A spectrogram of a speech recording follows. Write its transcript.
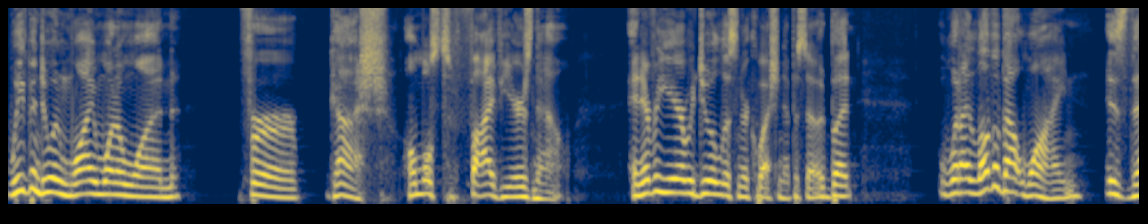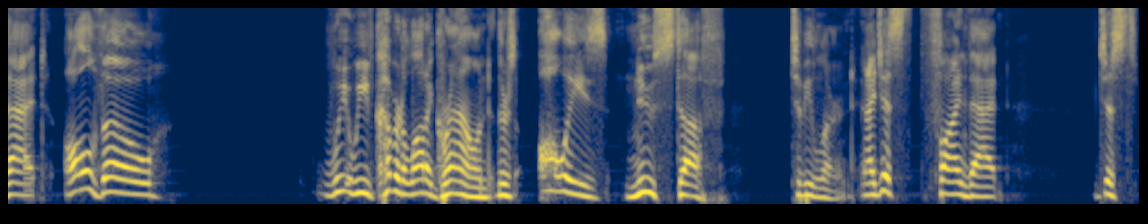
we've been doing Wine 101 for, gosh, almost five years now. And every year we do a listener question episode. But what I love about wine is that although we, we've covered a lot of ground, there's always new stuff to be learned. And I just find that just,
